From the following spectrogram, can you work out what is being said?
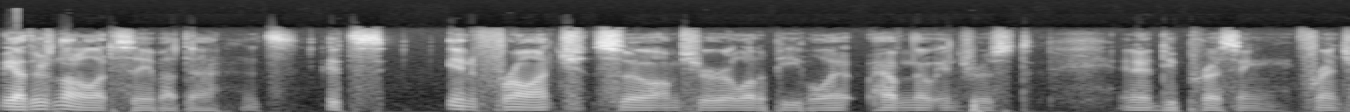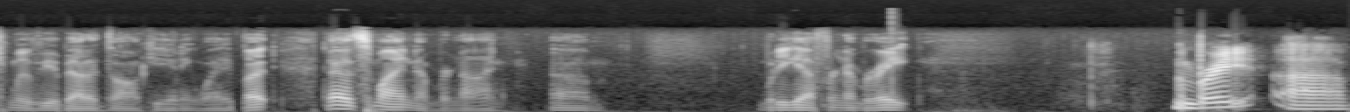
yeah, there's not a lot to say about that. It's it's in French, so I'm sure a lot of people have no interest in a depressing French movie about a donkey anyway. But that's my number nine. Um, what do you got for number eight? Number eight, uh,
